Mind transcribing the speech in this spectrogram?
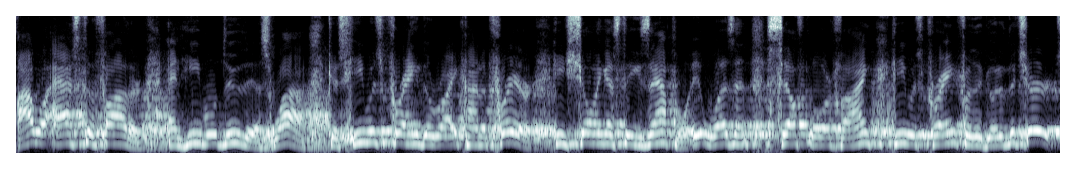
I will ask the Father, and he will do this. Why? Because he was praying the right kind of prayer. He's showing us the example. It wasn't self glorifying, he was praying for the good of the church.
